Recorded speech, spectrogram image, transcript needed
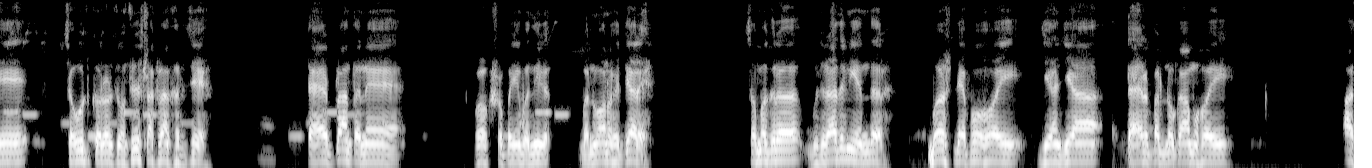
એ ચૌદ કરોડ ચોત્રીસ લાખના ખર્ચે ટાયર પ્લાન્ટ અને વર્કશોપ અહીંયા બની બનવાનો હોય ત્યારે. સમગ્ર ગુજરાતની અંદર બસ ડેપો હોય, જ્યાં જ્યાં ટાયર પ્લાન્ટનું કામ હોય, આ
